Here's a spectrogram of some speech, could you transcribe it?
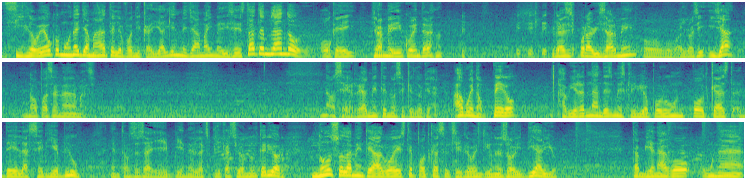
si lo veo como una llamada telefónica y alguien me llama y me dice, está temblando, ok, ya me di cuenta, gracias por avisarme o algo así y ya, no pasa nada más. No sé, realmente no sé qué es lo que hago. Ah, bueno, pero Javier Hernández me escribió por un podcast de la serie Blue. Entonces ahí viene la explicación ulterior. No solamente hago este podcast El siglo XXI soy diario. También hago una,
